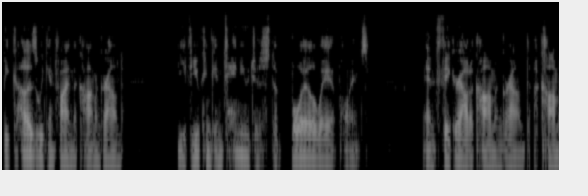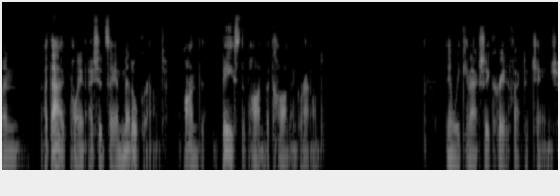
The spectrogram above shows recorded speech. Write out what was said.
because we can find the common ground if you can continue just to boil away at points and figure out a common ground, a common, at that point, I should say, a middle ground on the, based upon the common ground, then we can actually create effective change.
